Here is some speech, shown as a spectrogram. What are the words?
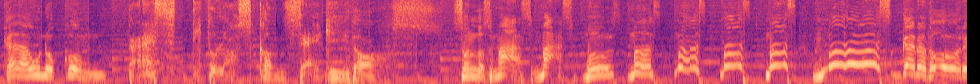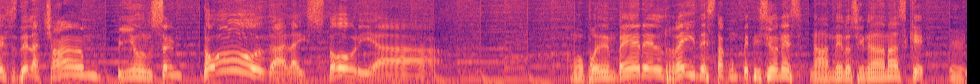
cada uno con 3 títulos conseguidos. Son los más, más, más, más, más, más, más, más ganadores de la Champions en toda la historia. Como pueden ver, el rey de esta competición es nada menos y nada más que el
